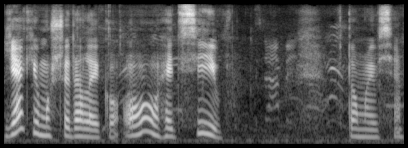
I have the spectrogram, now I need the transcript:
Як йому ще далеко? О, геть сів. Втомився.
